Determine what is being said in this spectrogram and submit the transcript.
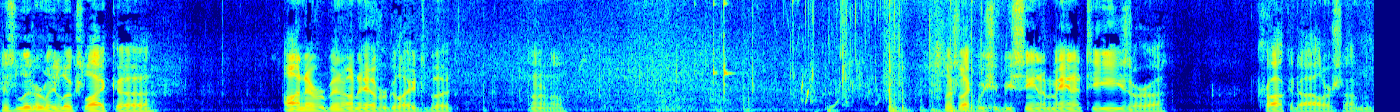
This literally looks like uh I've never been on the Everglades, but I don't know. Looks like we should be seeing a manatees or a crocodile or something.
